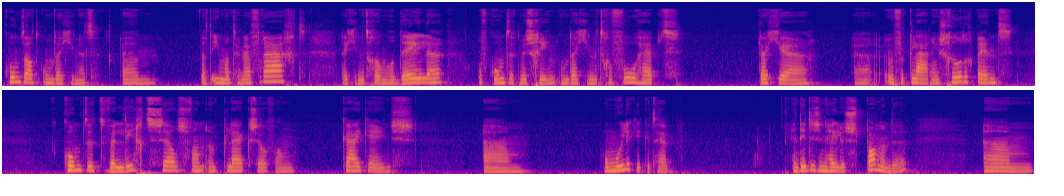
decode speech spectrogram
Komt dat omdat je het um, dat iemand ernaar vraagt, dat je het gewoon wil delen, of komt het misschien omdat je het gevoel hebt dat je uh, een verklaring schuldig bent? komt het wellicht zelfs van een plek zo van: kijk eens um, hoe moeilijk ik het heb. En dit is een hele spannende. Um,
